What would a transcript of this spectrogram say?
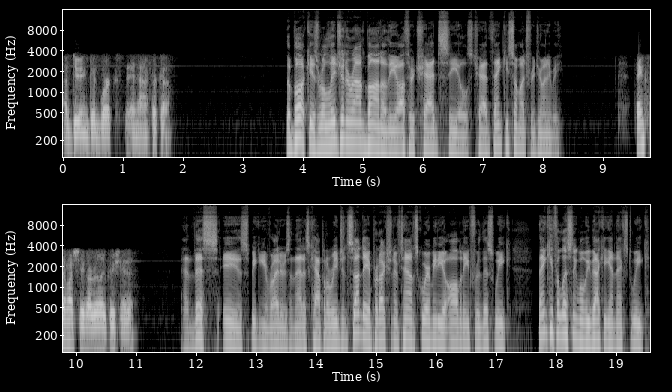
of doing good works in Africa. The book is Religion Around Bono, the author Chad Seales. Chad, thank you so much for joining me. Thanks so much, Steve. I really appreciate it. And this is Speaking of Writers, and that is Capital Region Sunday, a production of Town Square Media Albany for this week. Thank you for listening. We'll be back again next week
